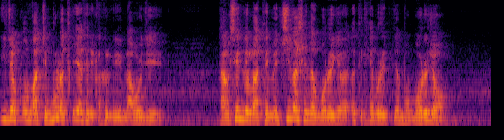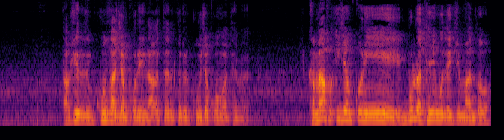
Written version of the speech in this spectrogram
이 정권 같이 물러 터졌으니까 그런 일이 나오지. 당신들 같으면 지도세도 모르게 어떻게 해버릴지 뭐 모르죠. 당신들 군사 정권이나 어떤 그런 구정권 같으면. 그만큼 이 정권이 물러 터진 것도 있지만도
